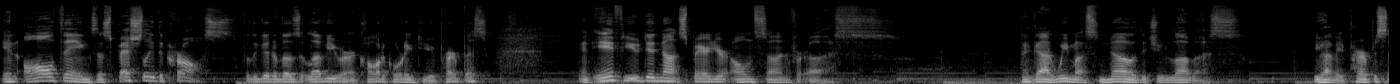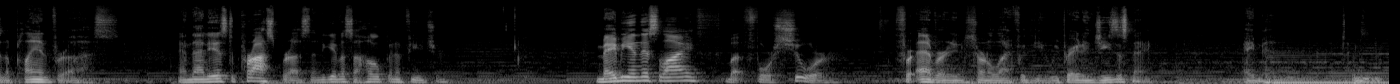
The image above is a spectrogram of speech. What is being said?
in all things, especially the cross, for the good of those that love you and are called according to your purpose. And if you did not spare your own son for us, then God, we must know that you love us. You have a purpose and a plan for us and that is to prosper us and to give us a hope and a future. Maybe in this life, but for sure forever in eternal life with you. We pray it in Jesus' name. Amen.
